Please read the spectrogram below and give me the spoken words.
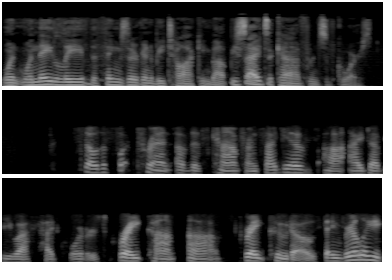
when when they leave? The things they're going to be talking about, besides the conference, of course so the footprint of this conference, I give uh, IWF headquarters great com- uh, great kudos. They really,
